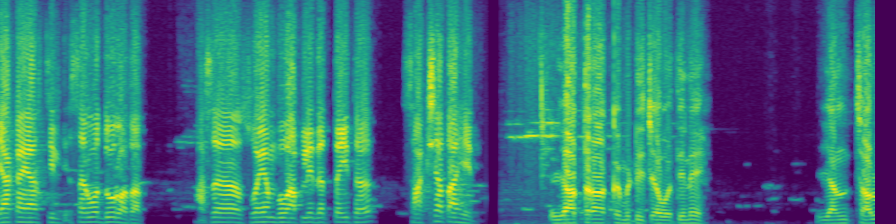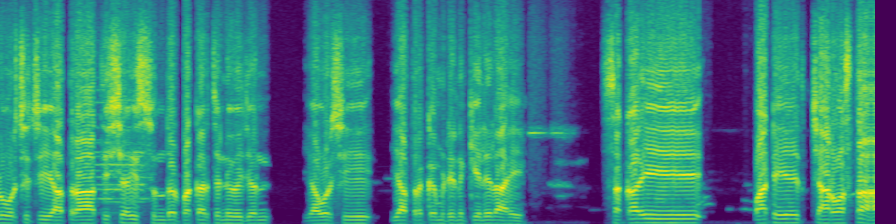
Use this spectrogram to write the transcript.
ज्या काही असतील ते सर्व दूर होतात. असं स्वयंभू आपले दत्त इथं साक्षात आहेत. यात्रा कमिटीच्या वतीने या चालू वर्षीची यात्रा अतिशय सुंदर प्रकारचं नियोजन यावर्षी यात्रा कमिटीने केलेलं आहे. सकाळी पहाटे चार वाजता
